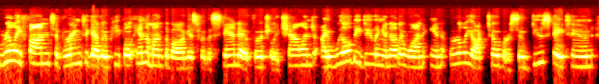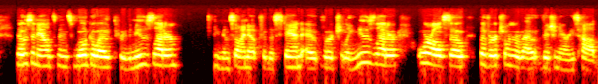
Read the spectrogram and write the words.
really fun to bring together people in the month of August for the Standout Virtually Challenge. I will be doing another one in early October, so do stay tuned. Those announcements will go out through the newsletter. You can sign up for the Standout Virtually newsletter or also the Virtual and Remote Visionaries Hub.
